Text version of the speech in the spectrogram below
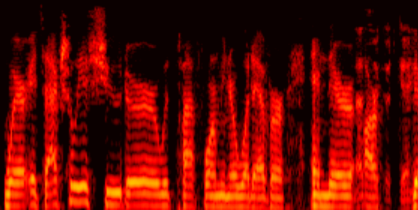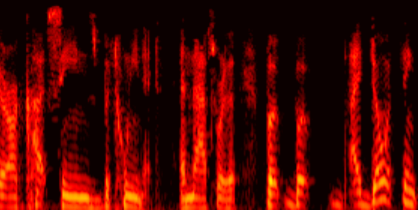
where it's actually a shooter with platforming or whatever, and there That's are there are cut scenes between it, and that's where the. But but I don't think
